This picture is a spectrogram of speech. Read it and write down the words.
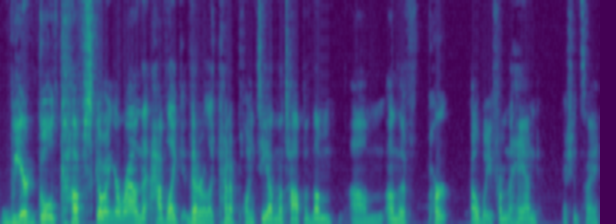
weird gold cuffs going around that have like that are like kind of pointy on the top of them. Um, on the part away from the hand, I should say.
